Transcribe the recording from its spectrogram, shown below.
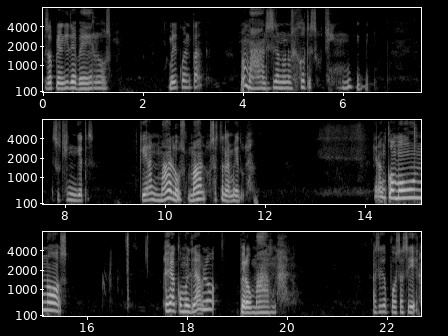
me sorprendí de verlos. Me di cuenta no manches, eran unos hijos de sus ching... de sus chinguetes. Que eran malos, malos hasta la médula. Eran como unos... Era como el diablo, pero más malo. Así que pues así era.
